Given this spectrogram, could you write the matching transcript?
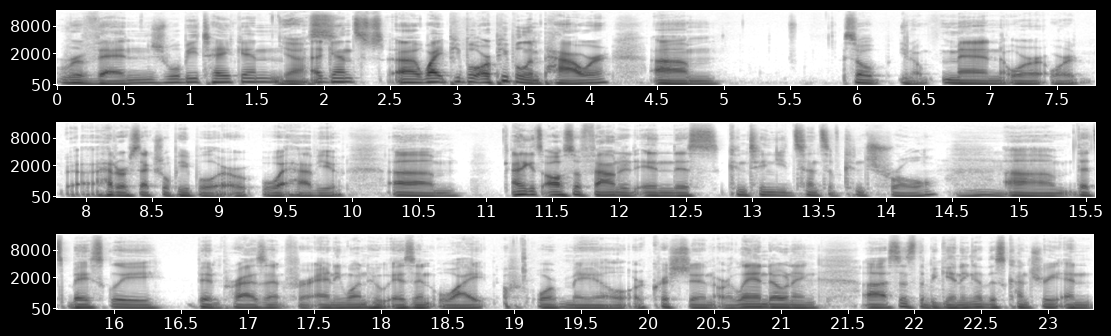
revenge will be taken Yes. against uh, white people or people in power. Um, so you know, men or or uh, heterosexual people or what have you. Um, I think it's also founded in this continued sense of control um, that's basically been present for anyone who isn't white or male or Christian or landowning uh, since the beginning of this country and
